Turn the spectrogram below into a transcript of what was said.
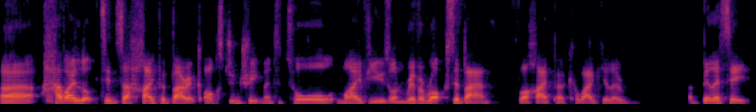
Uh, have I looked into hyperbaric oxygen treatment at all? My views on rivaroxaban for hypercoagulability.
